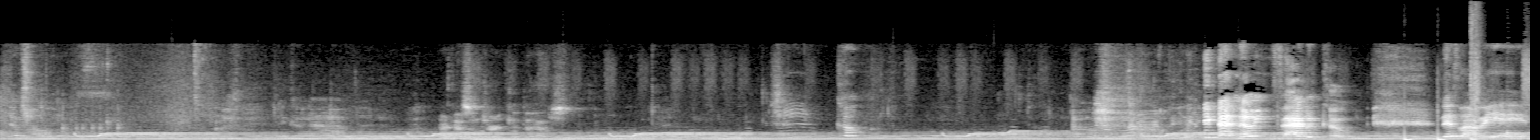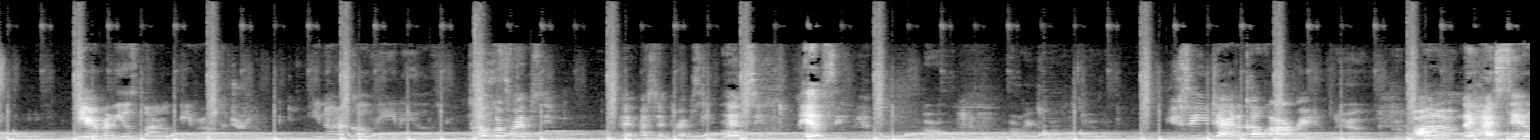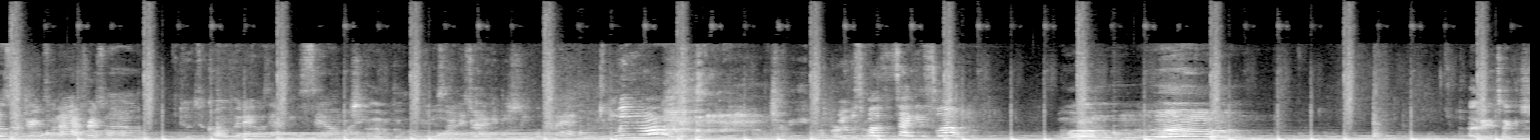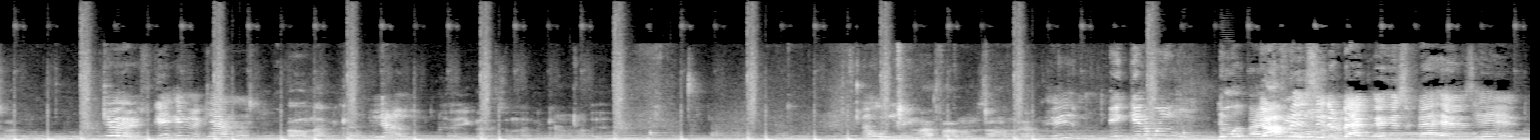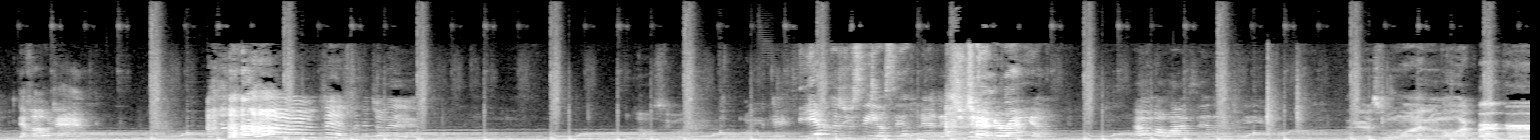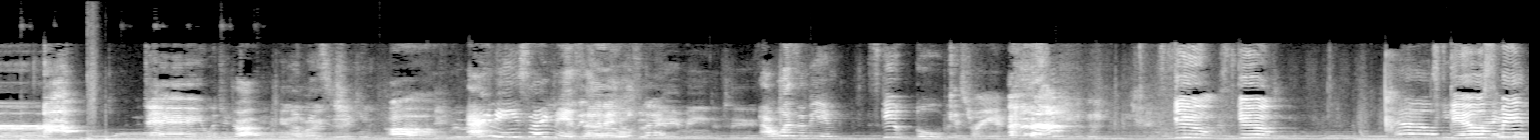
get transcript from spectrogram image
Them hoes. We. Ain't on the zone. That He- And get a wing. The Y'all still finna see the back of his fat ass head. The whole time. Fibs, look at your head. I don't see my head. Well, you can't. Yeah, because you see yourself now that you turned around. I don't know why I said that. There's one more burger. Ooh, best friend. excuse, excuse, Oh, excuse me.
